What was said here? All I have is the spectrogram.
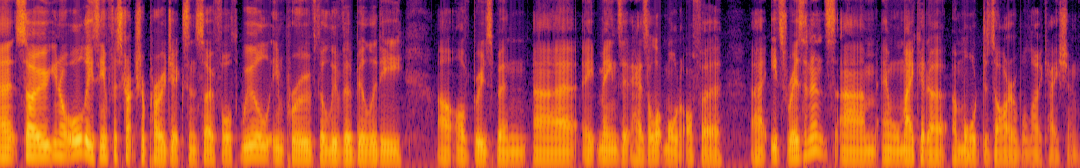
Uh, so, you know, all these infrastructure projects and so forth will improve the livability uh, of Brisbane. Uh, it means it has a lot more to offer uh, its residents um, and will make it a, a, more desirable location.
